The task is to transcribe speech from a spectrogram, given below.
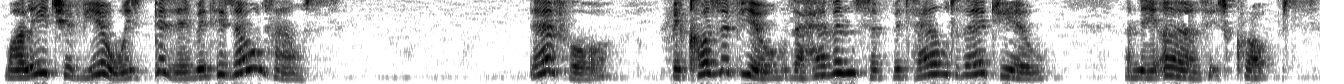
while each of you is busy with his own house. Therefore, because of you, the heavens have withheld their dew, and the earth its crops.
